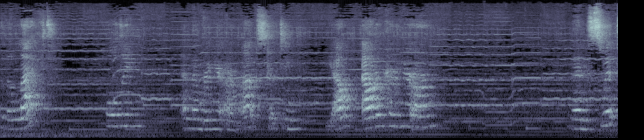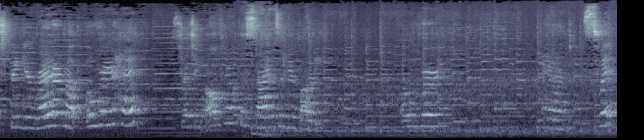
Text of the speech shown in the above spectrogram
to the left, holding, and then bring your arm up, stretching the out, outer part of your arm. Then switch, bring your right arm up over your head, stretching all throughout the sides of your body. Over and switch,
